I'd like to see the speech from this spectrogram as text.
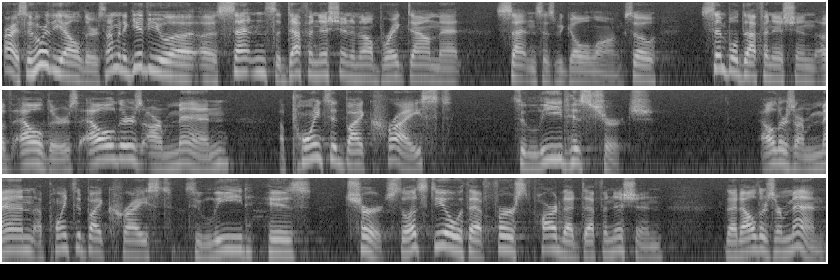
All right, so who are the elders? I'm going to give you a, a sentence, a definition, and then I'll break down that sentence as we go along. So, simple definition of elders elders are men appointed by Christ to lead his church. Elders are men appointed by Christ to lead his church. So let's deal with that first part of that definition that elders are men.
